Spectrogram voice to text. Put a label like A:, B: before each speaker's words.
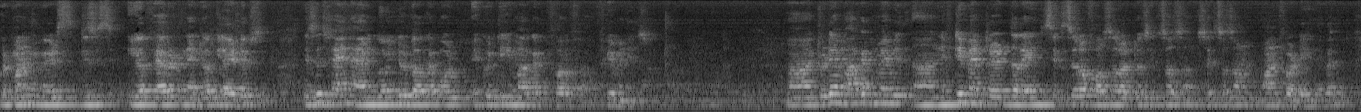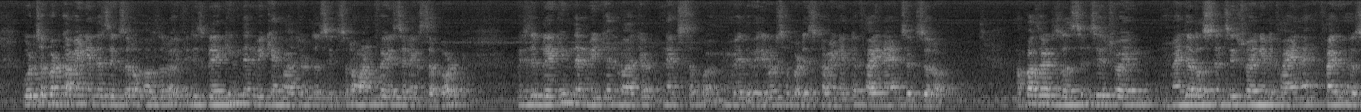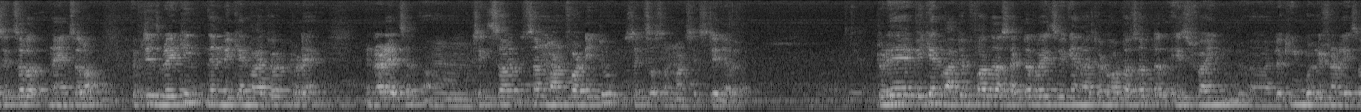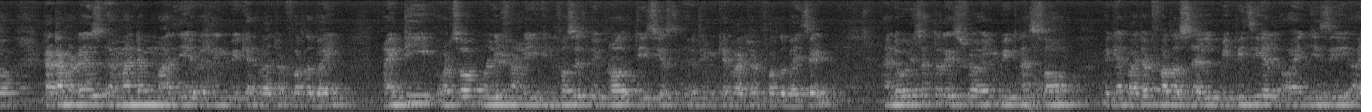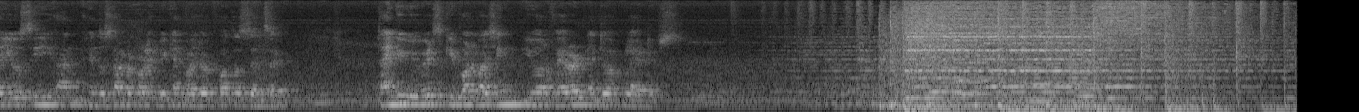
A: Good morning, viewers. This is your favorite network Live Tips. This is Shine. I am going to talk about equity market for a few minutes. Uh, today market may be uh, Nifty may trade the range 6040 to 6000 6140 level. Good support coming in the 6040. If it is breaking, then we can watch out the 6015 is the next support. If it is breaking, then we can watch out next support. Very good support is coming in the 5960. Upper side is showing major resistance is showing in the 6090. If it is breaking, then we can watch out today. Intraday itself um, 6140 to 6160 level. Today we can watch out for the sector wise. We can watch out auto sector is showing uh, looking bullish only. So Tata Motors, M&M, Maruti, everything we can watch out for the buy. IT also bullish only. Infosys, Wipro, TCS, everything we can watch out for the buy side. And oil sector is showing weakness. So we can out for the sell. BPCL, ONGC, IOC, and Hindustan Petroleum we can out for the side. Thank you viewers. Keep on watching your favorite network live tips.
